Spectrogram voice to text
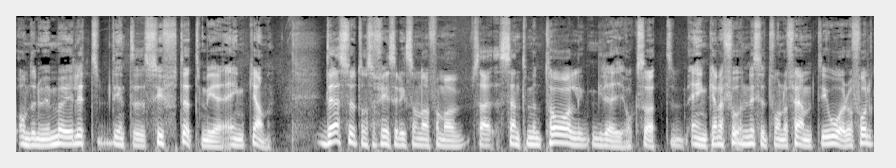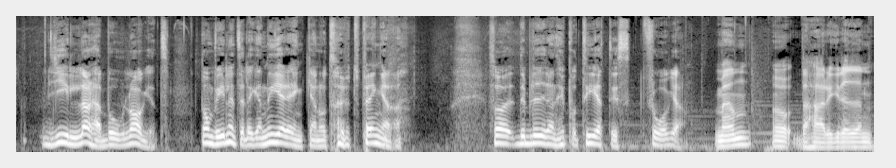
om det nu är möjligt, det är inte syftet med änkan. Dessutom så finns det liksom någon form av sentimental grej också, att änkan har funnits i 250 år och folk gillar det här bolaget. De vill inte lägga ner änkan och ta ut pengarna. Så det blir en hypotetisk fråga. Men, och det här är grejen,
